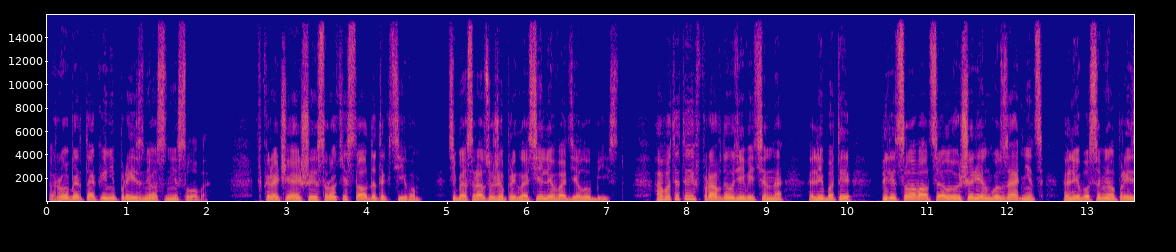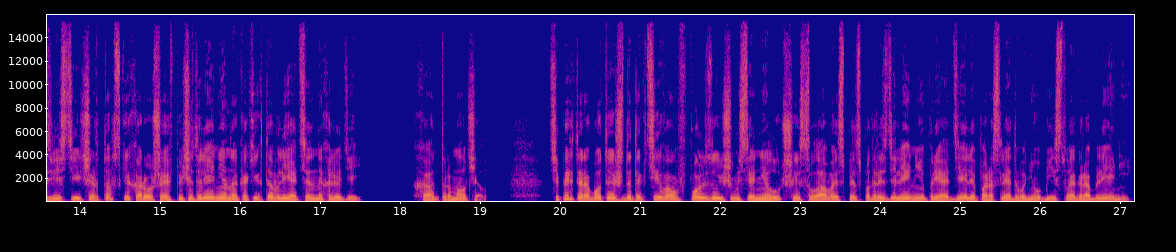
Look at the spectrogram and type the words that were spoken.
Роберт так и не произнес ни слова. В кратчайшие сроки стал детективом тебя сразу же пригласили в отдел убийств. А вот это и вправду удивительно. Либо ты перецеловал целую шеренгу задниц, либо сумел произвести чертовски хорошее впечатление на каких-то влиятельных людей. Хантер молчал. Теперь ты работаешь детективом в пользующемся не лучшей славой спецподразделении при отделе по расследованию убийств и ограблений.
